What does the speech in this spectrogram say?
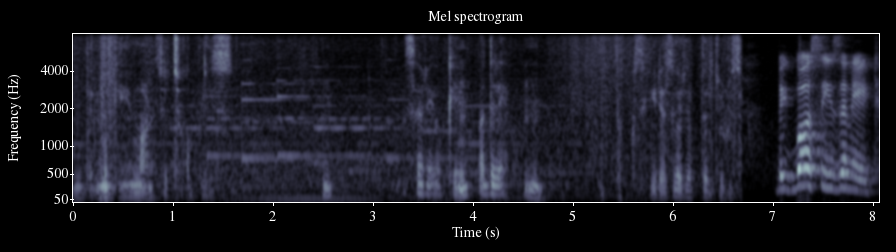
అంతే నాకు ఏం ఆలోచించకు ప్లీజ్ సరే ఓకే వదిలే సీరియస్గా చెప్తాను చూడు బిగ్ బాస్ సీజన్ ఎయిట్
